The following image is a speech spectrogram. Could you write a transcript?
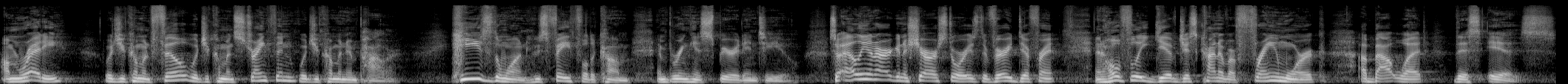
I'm ready. Would you come and fill? Would you come and strengthen? Would you come and empower? He's the one who's faithful to come and bring his spirit into you. So, Ellie and I are going to share our stories. They're very different and hopefully give just kind of a framework about what this is.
